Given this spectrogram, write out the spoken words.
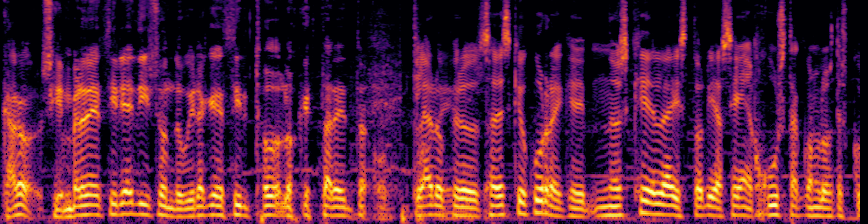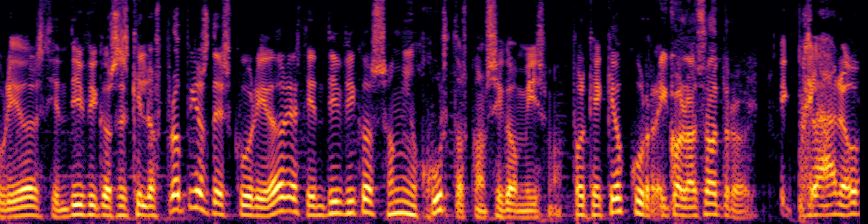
claro, si en vez de decir Edison tuviera que decir todo lo que está dentro. Oh, Claro, madre pero. ¿sabes qué ocurre? Que no es que la historia sea injusta con los descubridores científicos, es que los propios descubridores científicos son injustos consigo mismos. Porque ¿qué ocurre? Y con los otros. Claro,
